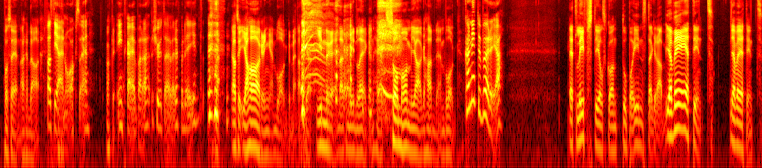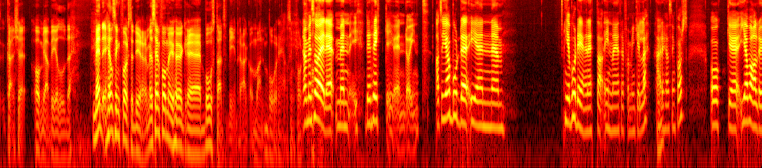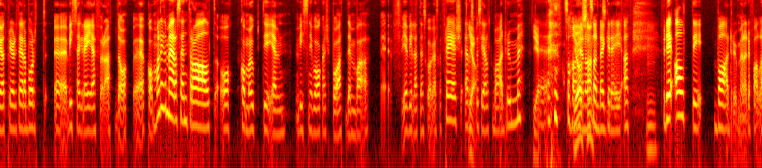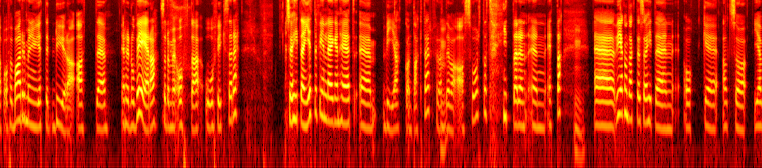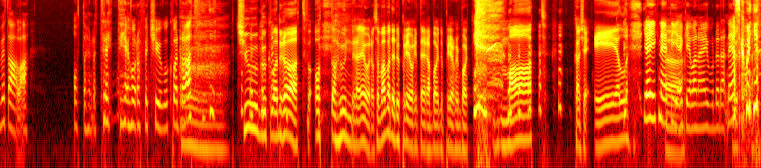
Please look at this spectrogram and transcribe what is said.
På senare dagar. Fast jag är nog också en. Okej. Inte kan jag bara skjuta över det på dig inte. Alltså, jag har ingen blogg, men att jag inreder min lägenhet som om jag hade en blogg. Kan inte du börja? Ett livsstilskonto på Instagram. Jag vet inte. Jag vet inte kanske om jag vill det. Men Helsingfors är dyrare, men sen får man ju högre bostadsbidrag om man bor i Helsingfors. Ja men så är det, men det räcker ju ändå inte. Alltså jag bodde i en em, jag bodde i en etta innan jag träffade min kille här Mm. i Helsingfors. Och eh, jag valde ju att prioritera bort eh, vissa grejer för att då eh, komma lite mer centralt och komma upp till en viss nivå kanske på att den var jag ville att den skulle vara ganska fräsch, eller Ja. speciellt badrummet. Eh, så har Ja, jag någon sant. sån där grej att, Mm. för det är alltid badrummen det faller på, för badrummen är ju jättedyra att eh, renovera, så de är ofta ofixade. Så jag hittade en jättefin lägenhet eh, via kontakter, för att Mm. det var assvårt att hitta en, en etta. Mm. Eh, via kontakter så hittade jag en och eh, alltså jag betalade 830 euro för 20 kvadrat. 20 kvadrat för 800 euro. Så vad var det du prioriterade bort? Du prioriterade bort mat, kanske el. Jag gick ner 10 Ah. kilo när jag gjorde det. Nej jag skojar.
